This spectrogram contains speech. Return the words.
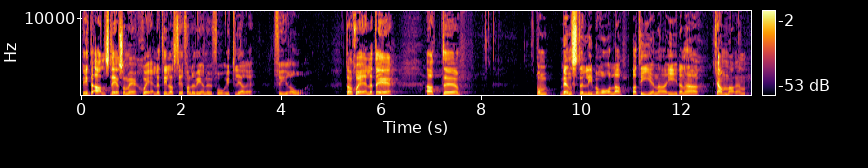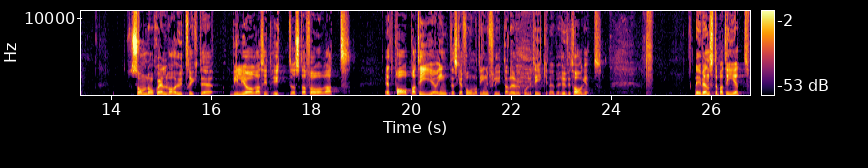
Det är inte alls det som är skälet till att Stefan Löfven nu får ytterligare fyra år. Utan skälet är att eh, de vänsterliberala partierna i den här kammaren, som de själva har uttryckt det, vill göra sitt yttersta för att ett par partier inte ska få något inflytande över politiken överhuvudtaget. Det är Vänsterpartiet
